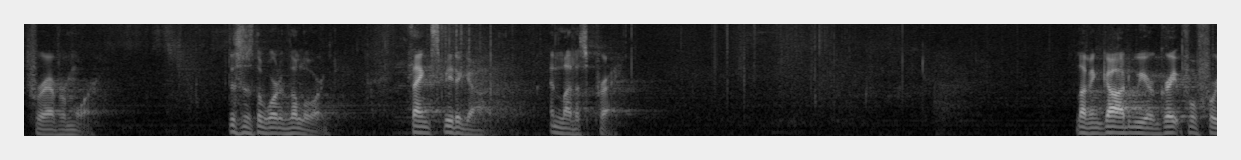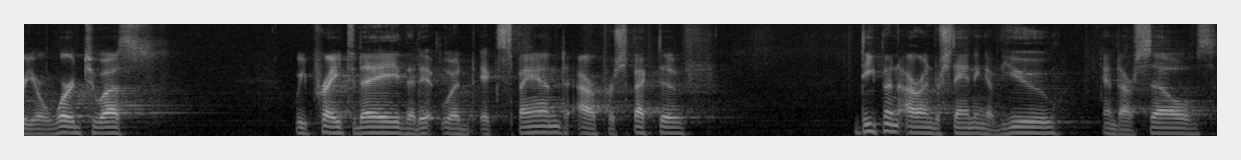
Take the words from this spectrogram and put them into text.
forevermore. This is the word of the Lord. Thanks be to God. And let us pray. Loving God, we are grateful for your word to us. We pray today that it would expand our perspective, deepen our understanding of you and ourselves,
